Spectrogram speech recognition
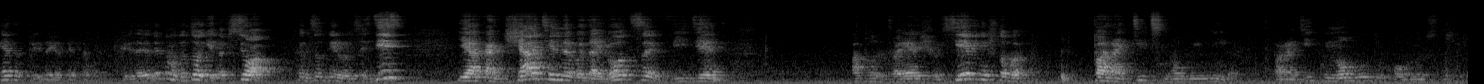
этот передает этому, передает этому. В итоге это все концентрируется здесь и окончательно выдается в виде оплодотворяющего семени, чтобы породить новый мир, породить новую духовную ступень.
